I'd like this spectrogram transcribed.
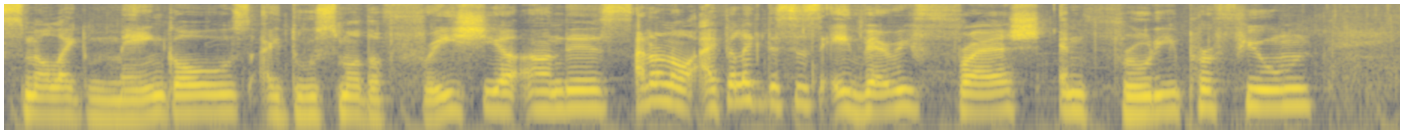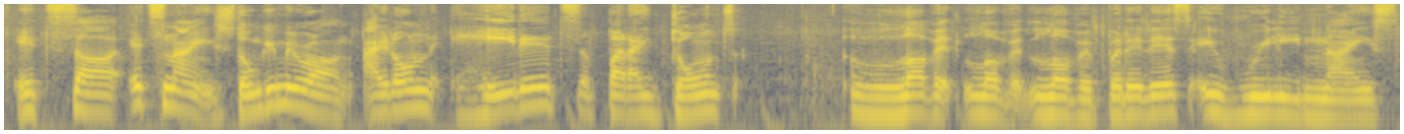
smell like mangoes. I do smell the freesia on this. I don't know. I feel like this is a very fresh and fruity perfume. It's uh, it's nice. Don't get me wrong. I don't hate it, but I don't love it, love it, love it. But it is a really nice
